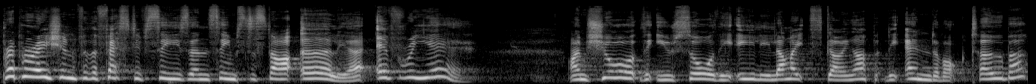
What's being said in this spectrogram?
Preparation for the festive season seems to start earlier every year. I'm sure that you saw the Ely lights going up at the end of October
